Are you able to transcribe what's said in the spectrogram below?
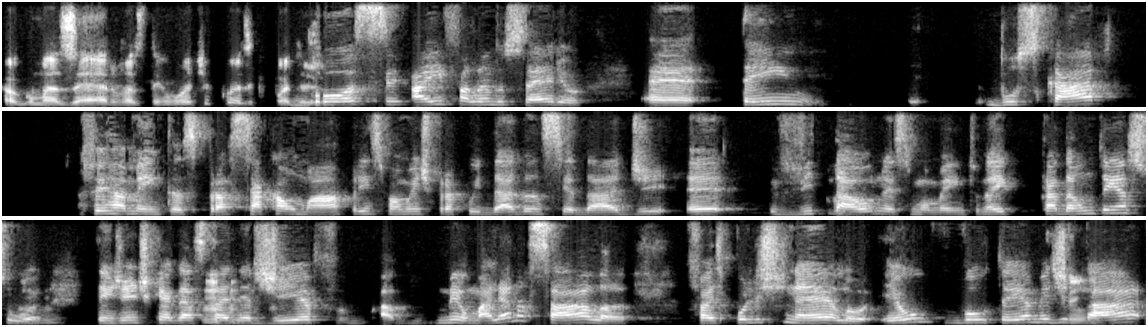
algumas ervas, tem um monte de coisa que pode ajudar. Doce. Aí, falando sério, é, tem buscar ferramentas para se acalmar, principalmente para cuidar da ansiedade, é vital uhum. nesse momento, né? E cada um tem a sua. Uhum. Tem gente que quer gastar uhum. energia, meu, malhar na sala, faz polichinelo. Eu voltei a meditar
